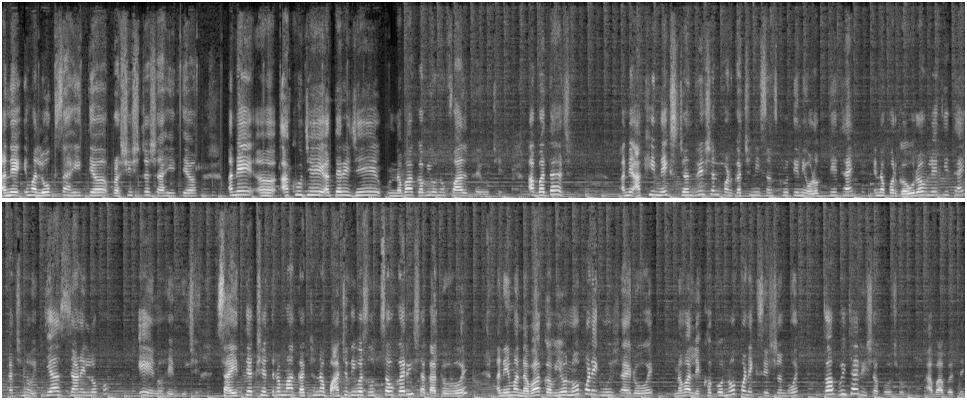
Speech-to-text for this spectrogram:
અને એમાં લોક સાહિત્ય, પ્રશિષ્ટ સાહિત્ય અને આખું જે, અત્યારે જે નવા કવિઓનો ફાલ થયો છે, આ બધા જ અને આખી નેક્સ્ટ જનરેશન પણ કચ્છની સંસ્કૃતિની ઓળખતી થાય, એના પર ગૌરવ લેતી થાય. કચ્છનો ઇતિહાસ જાણે લોકો, એ એનો હેતુ છે. સાહિત્ય ક્ષેત્રમાં કચ્છનો પાંચ દિવસ ઉત્સવ કરી શકાતો હોય, અને એમાં નવા કવિઓનો પણ એક મુશાયરો હોય, નવા લેખકોનો પણ એક સેશન હોય, તો આપ વિચારી શકો છો આ બાબતે.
